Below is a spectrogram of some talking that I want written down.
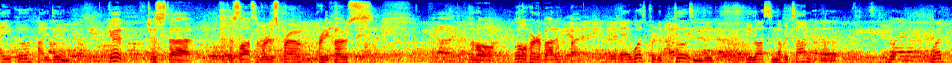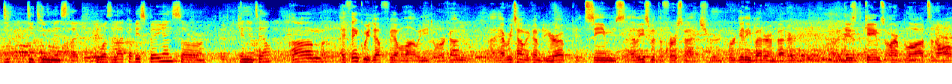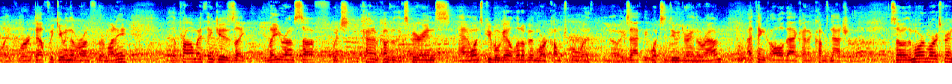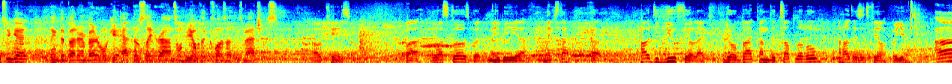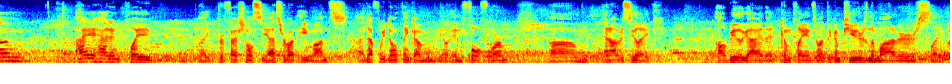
Hi Iko, how you doing? Good. Just uh, just lost to Virtus Pro, pretty close. Uh, little little hurt about it, but Yeah, it was pretty close indeed. You lost in overtime. Uh, what what did, you miss? Like it was a lack of experience, or can you tell? I think we definitely have a lot we need to work on. Uh, every time we come to Europe, it seems, at least with the first match, we're, we're getting better and better. Uh, these games aren't blowouts at all. Like we're definitely giving them a run for their money. The problem I think is like late round stuff, which kind of comes with experience. And once people get a little bit more comfortable with you know exactly what to do during the round, I think all that kind of comes naturally. So the more and more experience we get, I think the better and better we'll get at those late rounds. and We'll be able to close out these matches. Okay, so well, it was close, but maybe uh, next time. Uh, how do you feel? Like you're back on the top level. How does it feel for you? Um, I hadn't played like professional CS for about eight months. I definitely don't think I'm you know in full form. Um, and obviously like I'll be the guy that complains about the computers and the monitors. Like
